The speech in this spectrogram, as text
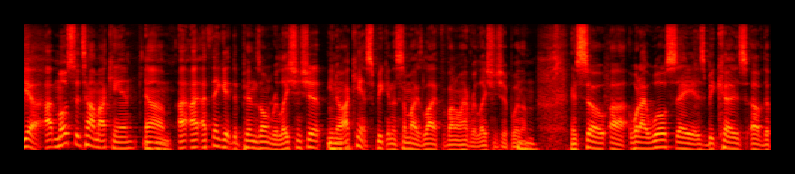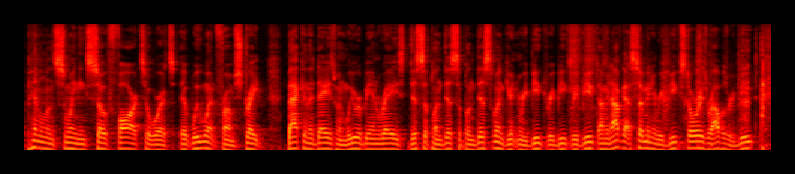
Yeah, I, most of the time I can. Um, Mm-hmm. I, I think it depends on relationship. You know, I can't speak into somebody's life if I don't have a relationship with them. Mm-hmm. And so, uh, what I will say is because of the pendulum swinging so far to where it's, it, we went from straight back in the days when we were being raised, discipline, discipline, discipline, discipline, getting rebuked, rebuked, rebuked. I mean, I've got so many rebuke stories where I was rebuked.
